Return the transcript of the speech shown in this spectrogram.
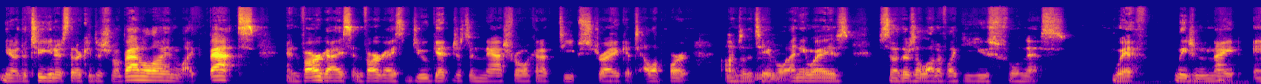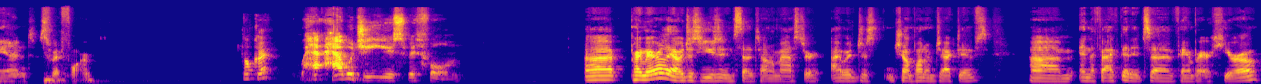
you know the two units that are conditional battle line like bats and Vargheist and Vargheist do get just a natural kind of deep strike a teleport onto the mm-hmm. table anyways so there's a lot of like usefulness with Legion of Night and swift form Okay. How, how would you use Swift Form? Uh, primarily, I would just use it instead of Tunnel Master. I would just jump on objectives. Um, and the fact that it's a vampire hero,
